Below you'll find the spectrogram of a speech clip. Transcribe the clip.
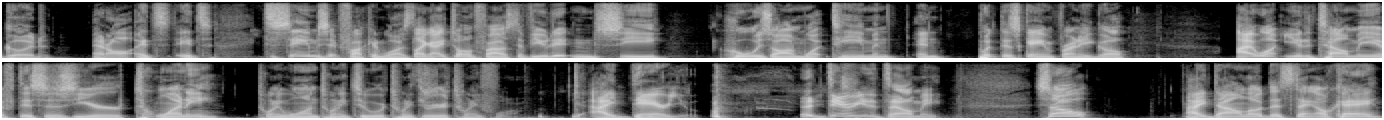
good at all. It's it's it's the same as it fucking was. Like I told Faust, if you didn't see who was on what team and and put this game in front of you, go, I want you to tell me if this is year 20, 21, 22, or 23, or 24. I dare you. I dare you to tell me. So I download this thing. Okay.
